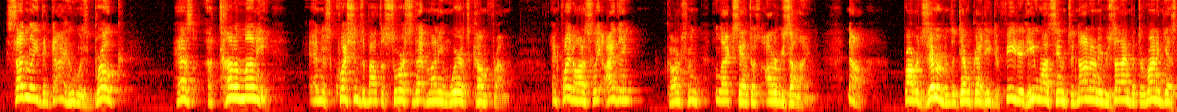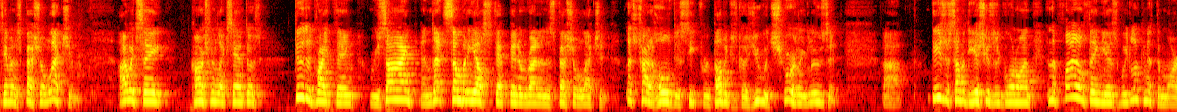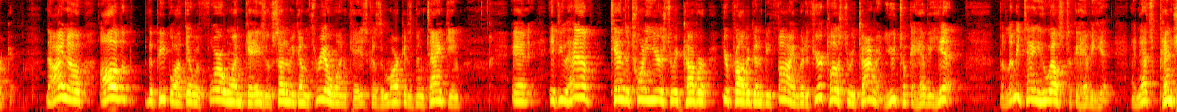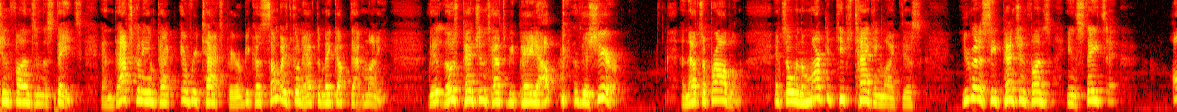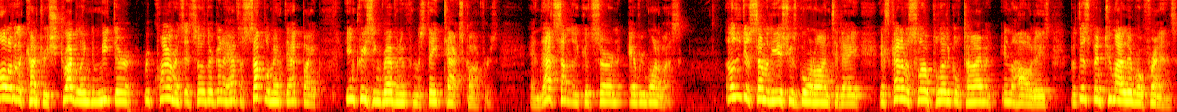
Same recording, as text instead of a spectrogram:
Suddenly, the guy who was broke has a ton of money, and there's questions about the source of that money and where it's come from. And quite honestly, I think Congressman elect Santos ought to resign. Now, Robert Zimmerman, the Democrat he defeated, he wants him to not only resign, but to run against him in a special election. I would say, Congressman elect Santos, do the right thing, resign, and let somebody else step in and run in a special election. Let's try to hold this seat for Republicans because you would surely lose it. Uh, these are some of the issues that are going on. And the final thing is we're looking at the market. Now, I know all of the people out there with 401ks who have suddenly become 301ks because the market has been tanking. And if you have 10 to 20 years to recover, you're probably going to be fine. But if you're close to retirement, you took a heavy hit. But let me tell you who else took a heavy hit, and that's pension funds in the states. And that's going to impact every taxpayer because somebody's going to have to make up that money those pensions have to be paid out this year. And that's a problem. And so when the market keeps tanking like this, you're going to see pension funds in states eh, all over the country struggling to meet their requirements. And so they're going to have to supplement that by increasing revenue from the state tax coffers. And that's something that concern every one of us. Those are just some of the issues going on today. It's kind of a slow political time in the holidays, but this has been to my liberal friends.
